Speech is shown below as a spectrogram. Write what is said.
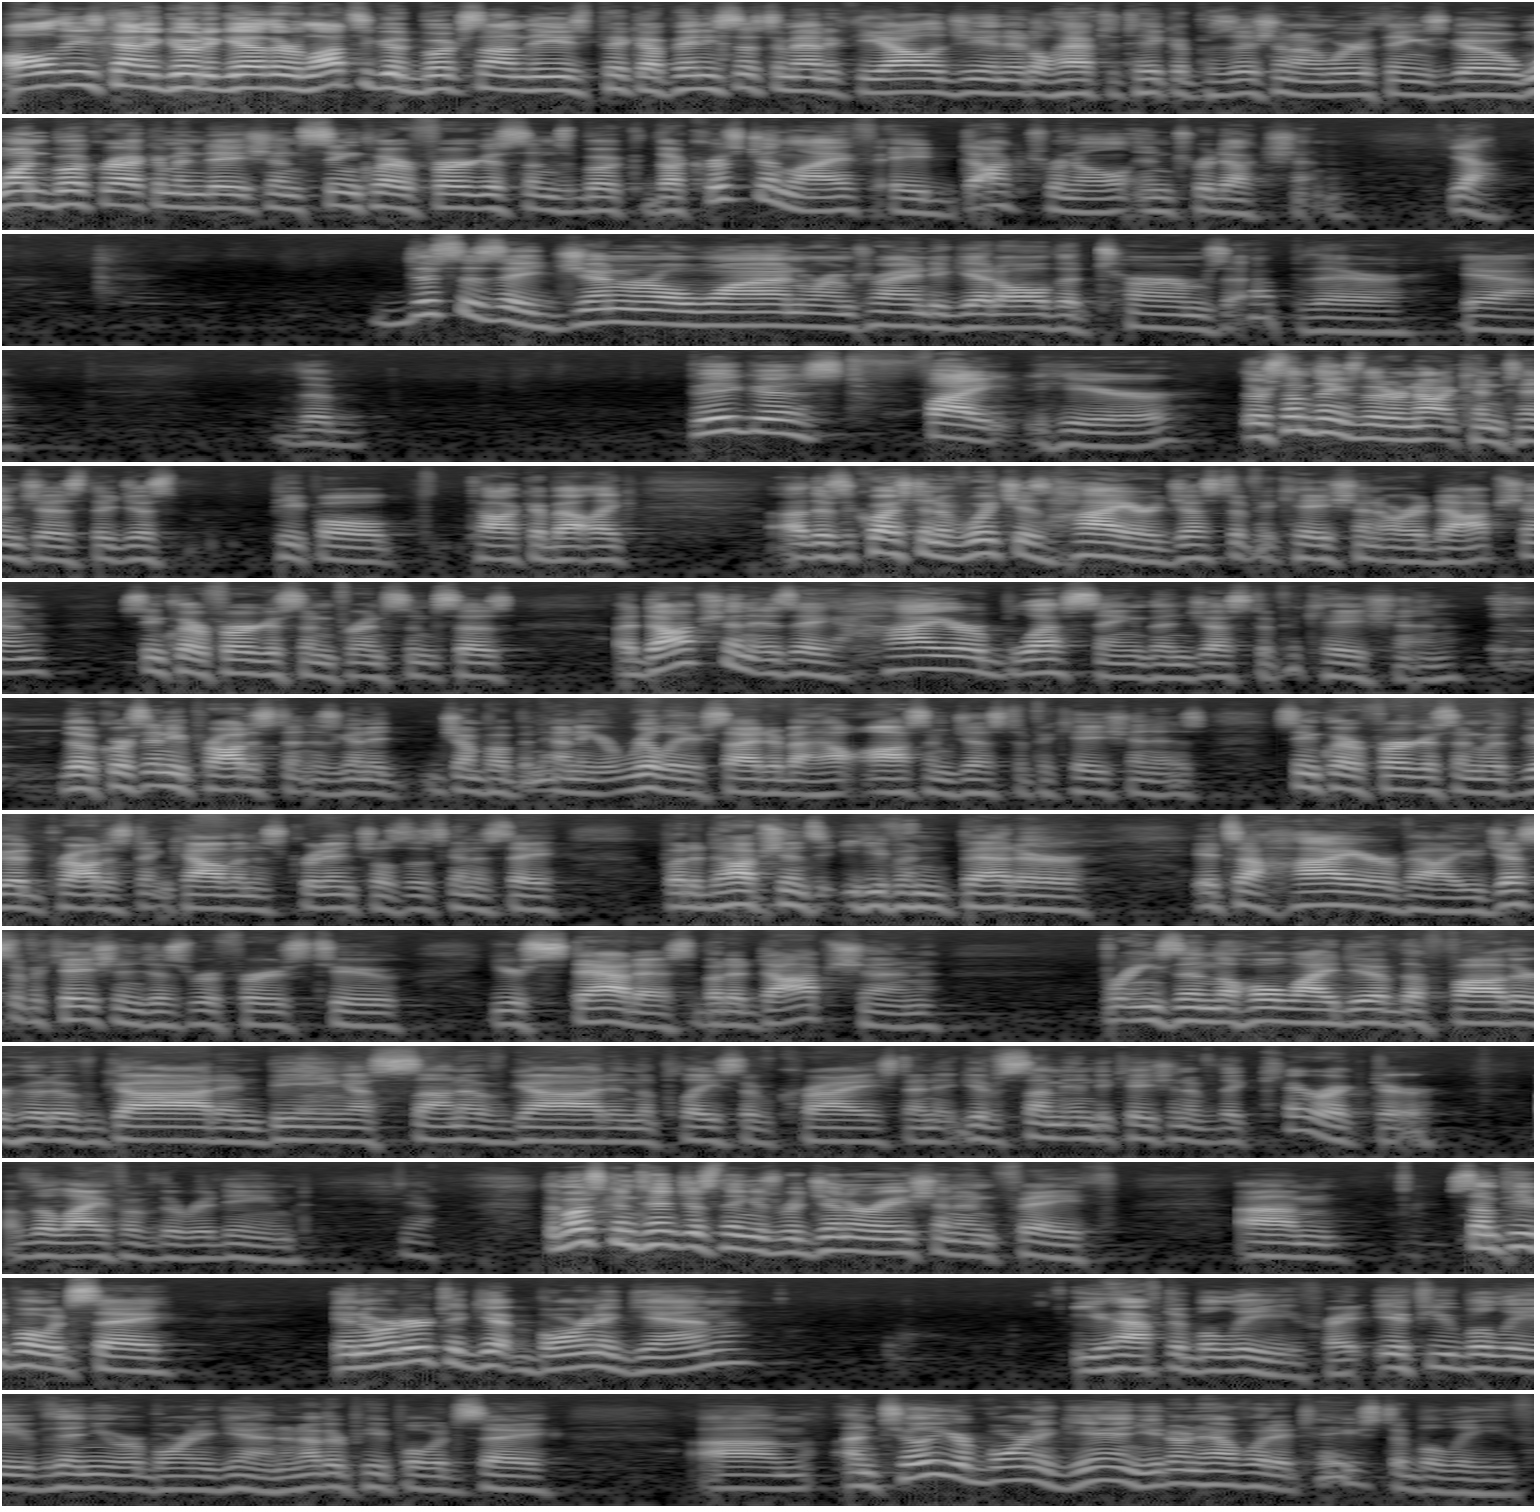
All these kind of go together. Lots of good books on these. Pick up any systematic theology, and it'll have to take a position on where things go. One book recommendation Sinclair Ferguson's book, The Christian Life A Doctrinal Introduction. Yeah. This is a general one where I'm trying to get all the terms up there. Yeah. The biggest fight here, there's some things that are not contentious, they're just people talk about. Like, uh, there's a question of which is higher, justification or adoption. Sinclair Ferguson, for instance, says adoption is a higher blessing than justification. Though, of course, any Protestant is going to jump up and down and get really excited about how awesome justification is. Sinclair Ferguson, with good Protestant Calvinist credentials, is going to say, but adoption's even better. It's a higher value. Justification just refers to your status, but adoption brings in the whole idea of the fatherhood of God and being a son of God in the place of Christ, and it gives some indication of the character of the life of the redeemed. The most contentious thing is regeneration and faith. Um, some people would say, in order to get born again, you have to believe, right? If you believe, then you are born again. And other people would say, um, until you're born again, you don't have what it takes to believe,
